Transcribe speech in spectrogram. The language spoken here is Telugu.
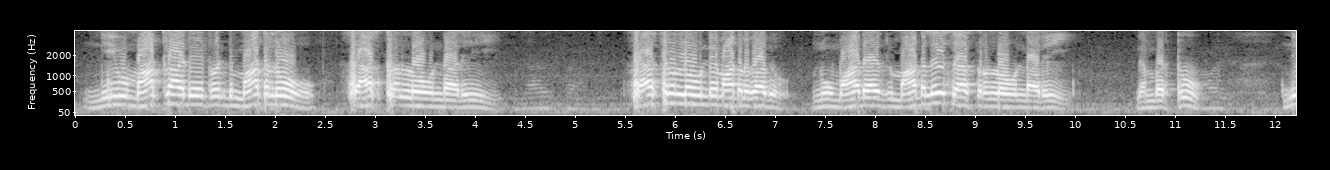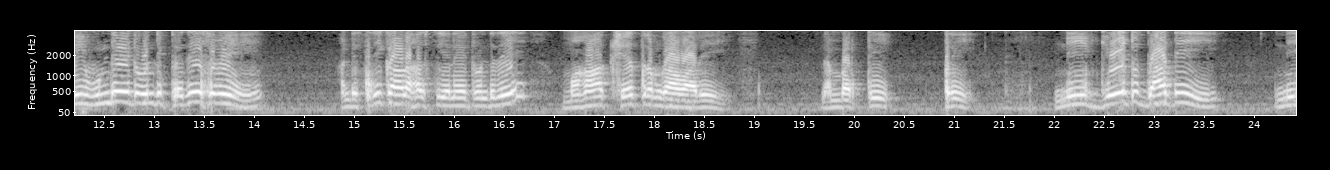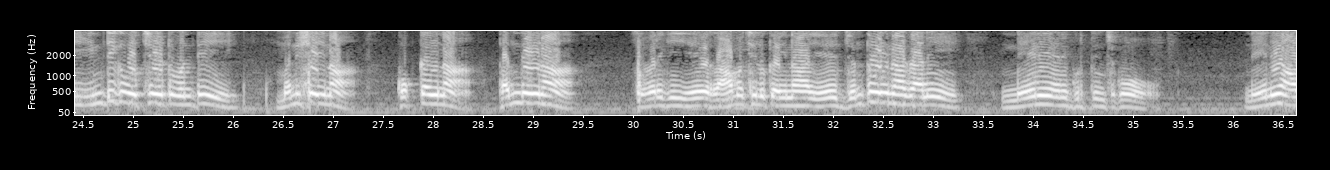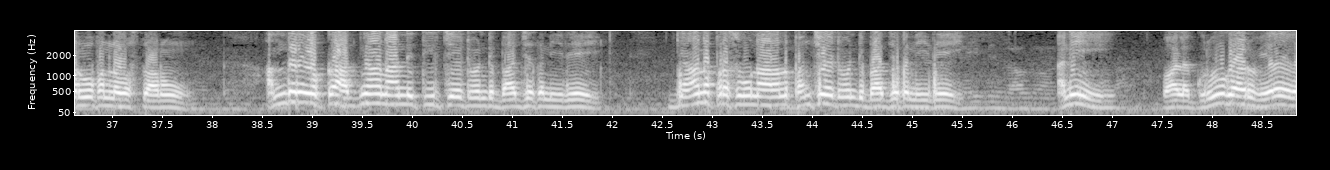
నీవు మాట్లాడేటువంటి మాటలు శాస్త్రంలో ఉండాలి. శాస్త్రంలో ఉండే మాటలు కాదు నువ్వు మాడే మాటలే శాస్త్రంలో ఉండాలి. నెంబర్ టూ నీ ఉండేటువంటి ప్రదేశమే అంటే శ్రీకాళహస్తి అనేటువంటిది మహాక్షేత్రం కావాలి. నెంబర్ టీ త్రీ నీ గేటు దాటి నీ ఇంటికి వచ్చేటువంటి మనిషి అయినా కుక్కైనా పందైనా చివరికి ఏ రామచిలుకైనా ఏ జంతువైనా కానీ నేనే అని గుర్తించుకో. నేనే ఆ రూపంలో వస్తాను. అందరి యొక్క అజ్ఞానాన్ని తీర్చేటువంటి బాధ్యత నీదే. జ్ఞాన ప్రసూనాలను పంచేటువంటి బాధ్యత నీదే అని వాళ్ళ గురువు గారు వీరయ్య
